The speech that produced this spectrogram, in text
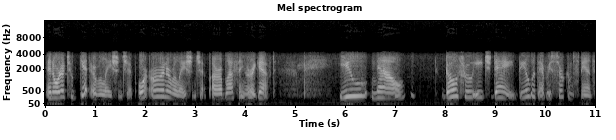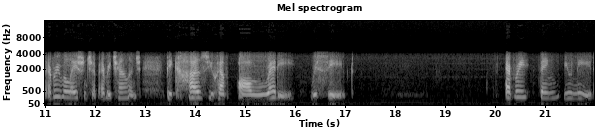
in order to get a relationship or earn a relationship or a blessing or a gift. You now go through each day, deal with every circumstance, every relationship, every challenge because you have already received everything you need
